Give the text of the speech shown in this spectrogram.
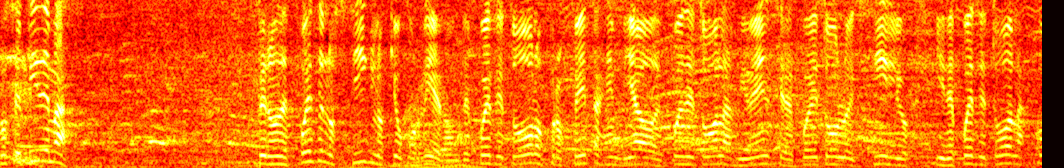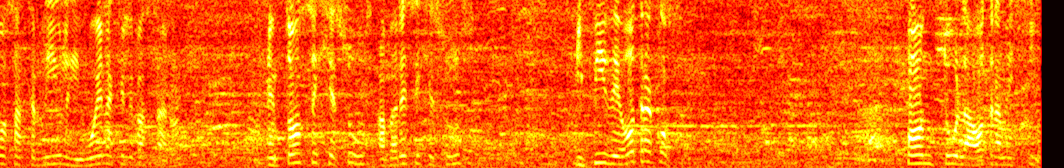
No se pide más. Pero después de los siglos que ocurrieron, después de todos los profetas enviados, después de todas las vivencias, después de todos los exilios y después de todas las cosas terribles y buenas que le pasaron, entonces Jesús, aparece Jesús y pide otra cosa. Pon tú la otra mejilla.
